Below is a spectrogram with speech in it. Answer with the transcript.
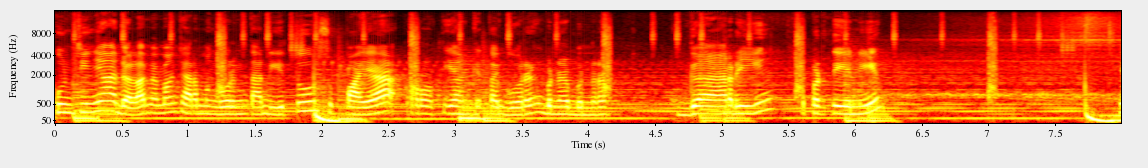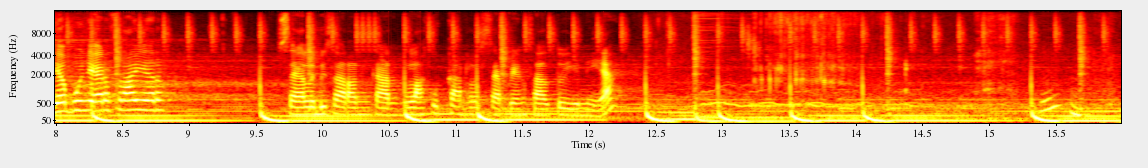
Kuncinya adalah memang cara menggoreng tadi itu supaya roti yang kita goreng benar-benar garing seperti ini. Yang punya air fryer, saya lebih sarankan lakukan resep yang satu ini ya. Hum.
